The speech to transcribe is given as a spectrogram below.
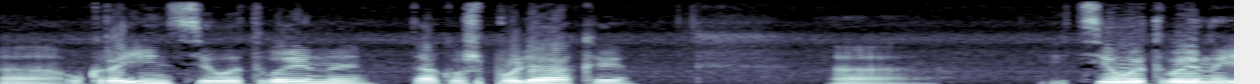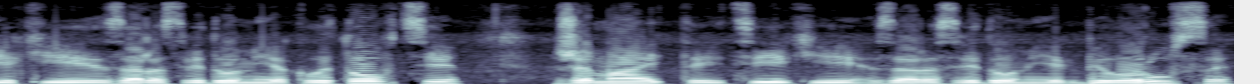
е, українці, литвини, також поляки, е, ці литвини, які зараз відомі як литовці, жемайти, і ті, які зараз відомі як білоруси,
